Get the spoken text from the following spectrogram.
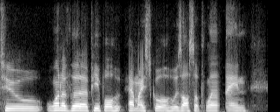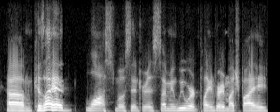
to one of the people at my school who was also playing because I had lost most interest. I mean, we weren't playing very much by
